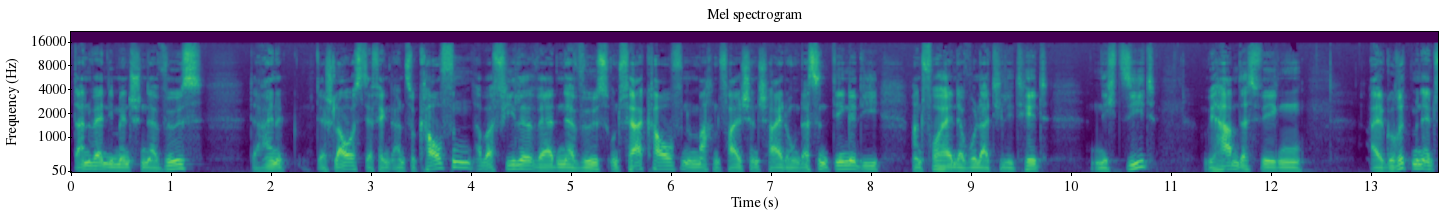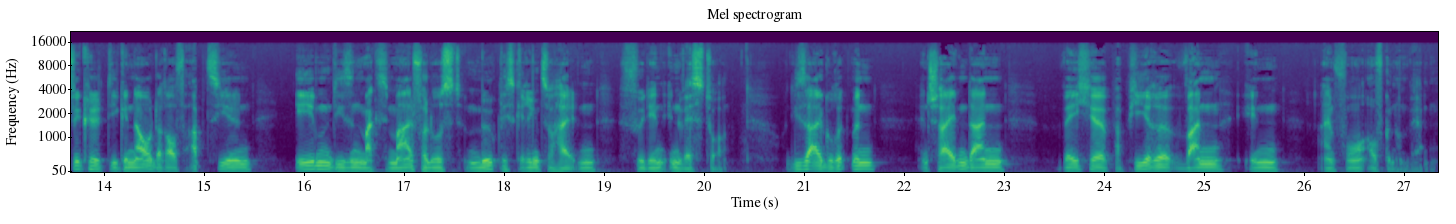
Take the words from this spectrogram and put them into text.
dann werden die Menschen nervös. Der eine der schlau ist, der fängt an zu kaufen, aber viele werden nervös und verkaufen und machen falsche Entscheidungen. Das sind Dinge, die man vorher in der Volatilität nicht sieht. Wir haben deswegen Algorithmen entwickelt, die genau darauf abzielen, eben diesen Maximalverlust möglichst gering zu halten für den Investor. Und diese Algorithmen entscheiden dann, welche Papiere wann in einem Fonds aufgenommen werden.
